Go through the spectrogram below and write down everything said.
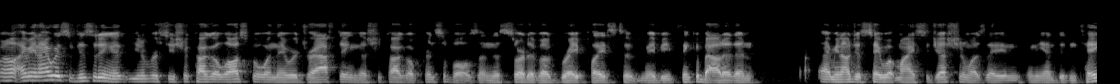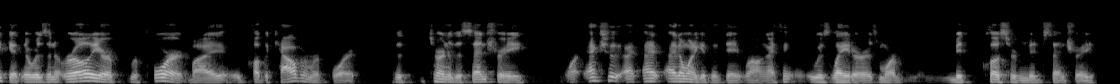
Well, I mean, I was visiting at University of Chicago Law School when they were drafting the Chicago Principles, and this sort of a great place to maybe think about it. And I mean, I'll just say what my suggestion was. They, in, in the end, didn't take it. There was an earlier report by called the Kalven Report, the turn of the century. Or actually, I, I don't want to get the date wrong. I think it was later. It was more mid, closer mid-century.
